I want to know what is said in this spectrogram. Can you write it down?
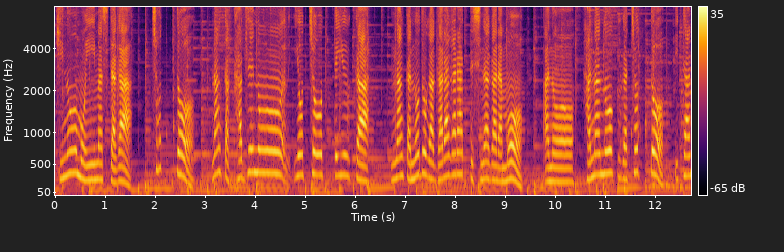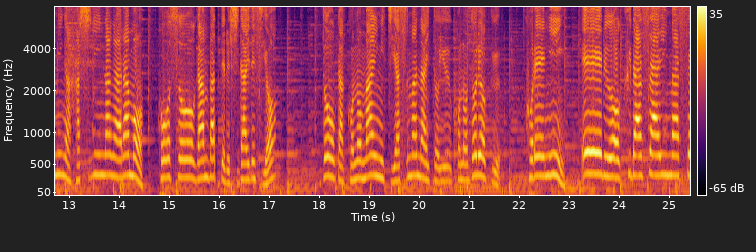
昨日も言いましたがちょっとなんか風の予兆っていうかなんか喉がガラガラってしながらもあのー、鼻の奥がちょっと痛みが走りながらも放送を頑張ってる次第ですよ。どうかこの毎日休まないというこの努力これにエールをくださいませ。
